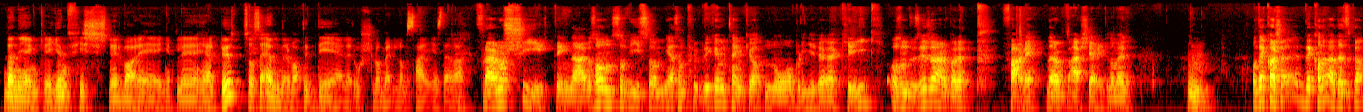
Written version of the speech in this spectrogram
Denne gjengkrigen fisler bare egentlig helt ut, og så ender det med at de deler Oslo mellom seg i stedet. For det er noe skyting der og sånn, så vi som, jeg som publikum tenker jo at nå blir det krig. Og som du sier, så er det bare pff, ferdig. Det er, er skjer det ikke noe mer. Mm. Og det, kanskje, det kan jo være at det, skal,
